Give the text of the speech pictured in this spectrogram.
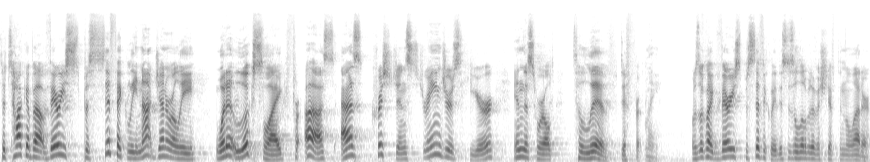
to talk about very specifically, not generally, what it looks like for us as Christians, strangers here in this world, to live differently. What does it look like very specifically? This is a little bit of a shift in the letter.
